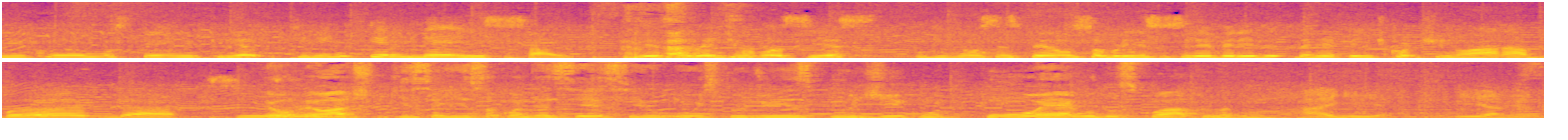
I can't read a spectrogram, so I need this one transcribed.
e com o Mustaine. Eu queria, queria entender isso, sabe? Queria saber de vocês o que, que, vocês pensam sobre isso? Se deveria de repente continuar na banda? Se... Eu, eu acho que se isso acontecesse, o estúdio ia explodir com, com o ego dos quatro lá dentro. Aí ia mesmo.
